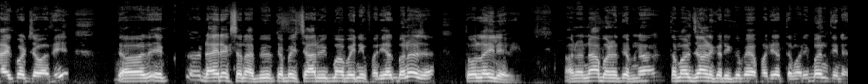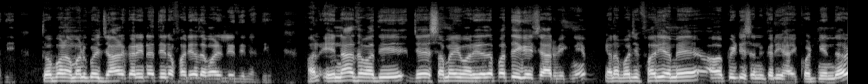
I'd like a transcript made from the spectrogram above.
હાઈકોર્ટ જવાથી. એક ડાયરેક્શન આપ્યું કે ભાઈ ચાર વીકમાં ભાઈની ફરિયાદ બને છે, તો લઈ લેવી. અને ના બને તેમને તમારે જાણ કરી કે ભાઈ ફરિયાદ તમારી બનતી નથી. તો પણ અમને કોઈ જાણ કરી નથી અને ફરિયાદ અમારી લીધી નથી. અને એ ના થવાથી જે સમય મર્યાદા પતી ગઈ ચાર વીકની, એના પછી ફરી અમે પિટિશન કરી હાઈકોર્ટની અંદર.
